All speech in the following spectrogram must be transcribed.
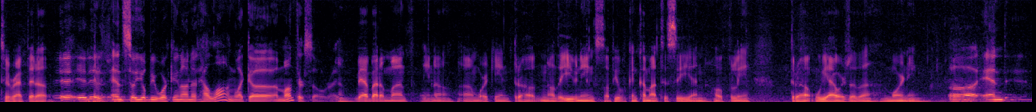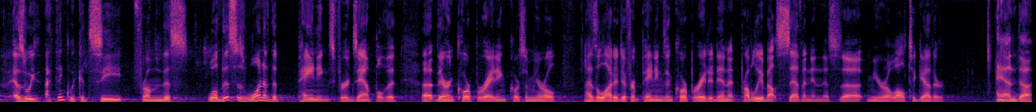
to wrap it up. it is. And so you'll be working on it how long? Like a, a month or so, right? Um, Yeah, about a month, you know, um, working throughout, you know, the evenings so people can come out to see and hopefully throughout wee hours of the morning. Uh, and as we, I think we could see from this, well, this is one of the paintings, for example, that uh, they're incorporating. Of course, a mural has a lot of different paintings incorporated in it, probably about seven in this uh, mural altogether. And uh,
